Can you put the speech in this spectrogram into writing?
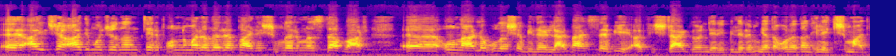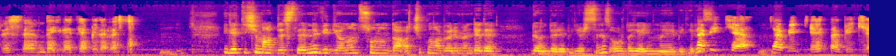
E, ayrıca Adem Hoca'nın telefon numaraları paylaşımlarımızda var. E, onlarla ulaşabilirler. Ben size bir afişler gönderebilirim ya da oradan iletişim adreslerini de iletebiliriz. İletişim adreslerini videonun sonunda açıklama bölümünde de gönderebilirsiniz. Orada yayınlayabiliriz. Tabii ki, tabii ki, tabii ki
